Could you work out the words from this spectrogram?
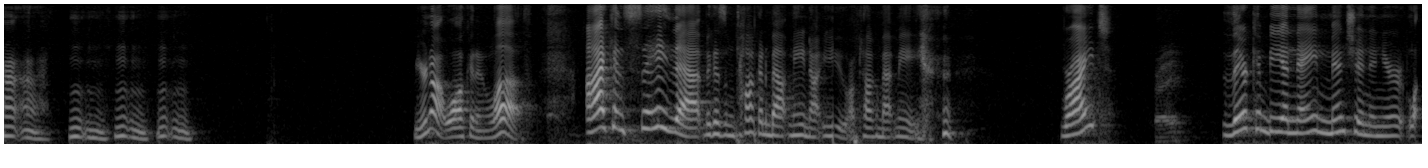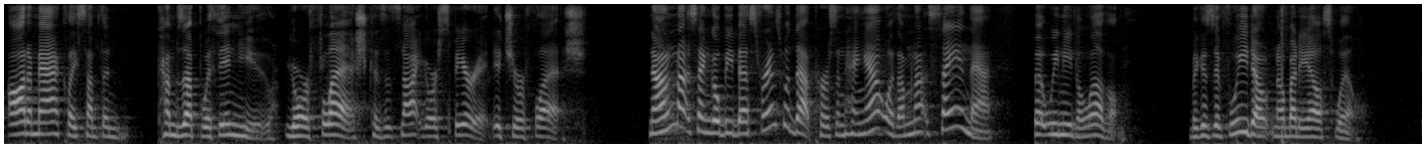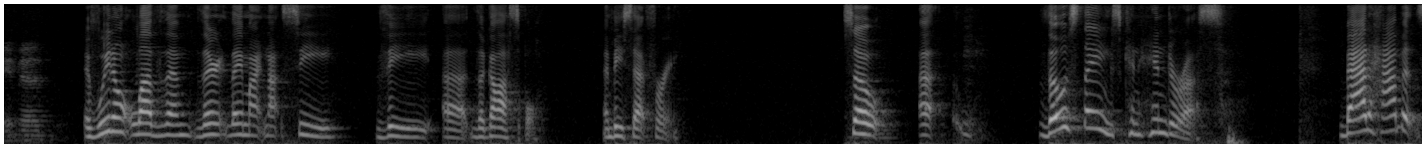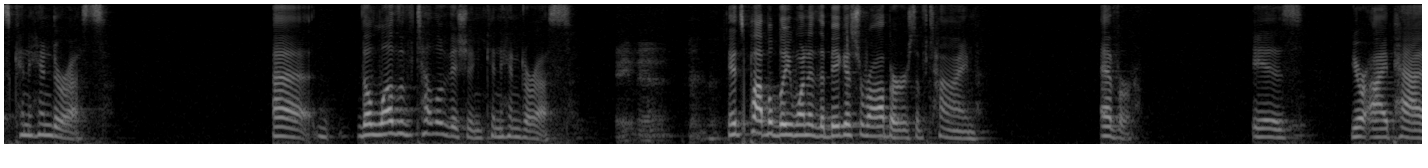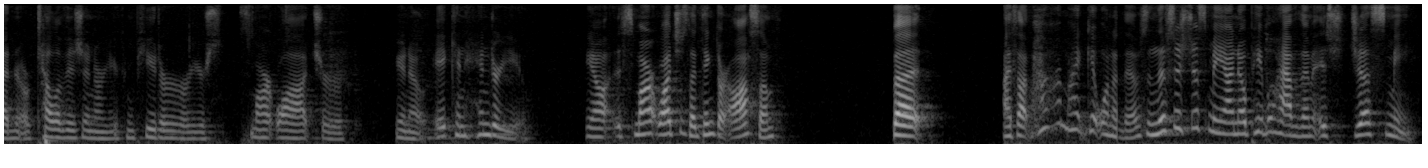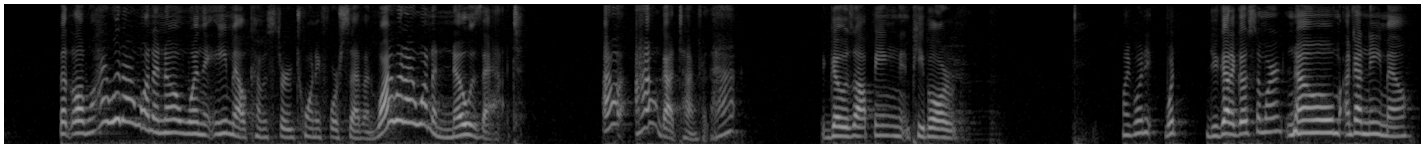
mm uh-uh, mm-mm, mm-mm, mm-mm. You're not walking in love. I can say that because I'm talking about me, not you. I'm talking about me. right? There can be a name mentioned and you're automatically something comes up within you, your flesh, because it's not your spirit, it's your flesh. Now, I'm not saying go be best friends with that person, hang out with them. I'm not saying that, but we need to love them. Because if we don't, nobody else will. Amen. If we don't love them, they might not see the, uh, the gospel and be set free. So, uh, those things can hinder us. Bad habits can hinder us. Uh, the love of television can hinder us. Amen. It's probably one of the biggest robbers of time ever is your iPad or television or your computer or your smartwatch or you know, it can hinder you. You know, smartwatches, I think they're awesome. But I thought, oh, I might get one of those. And this is just me. I know people have them. It's just me. But why would I want to know when the email comes through 24 7? Why would I want to know that? I don't, I don't got time for that. It goes being and people are like, what do you, what, you got to go somewhere? No, I got an email.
